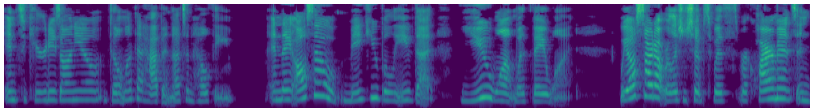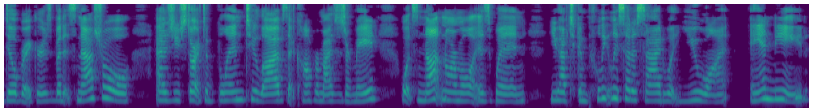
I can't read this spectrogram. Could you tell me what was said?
insecurities on you, don't let that happen. That's unhealthy. And they also make you believe that you want what they want. We all start out relationships with requirements and deal breakers, but it's natural as you start to blend two lives that compromises are made. What's not normal is when you have to completely set aside what you want and need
